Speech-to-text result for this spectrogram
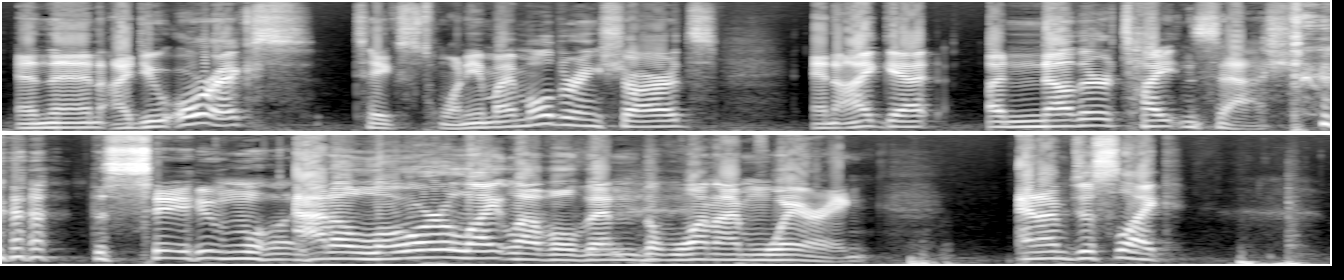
And then I do Oryx, takes 20 of my Moldering Shards, and I get another Titan Sash The same one. at a lower light level than the one I'm wearing. And I'm just like,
